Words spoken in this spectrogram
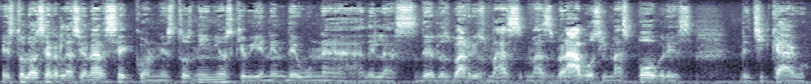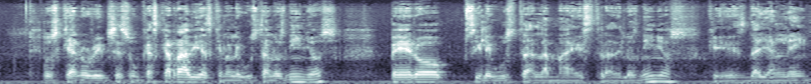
esto lo hace relacionarse con estos niños que vienen de una de las de los barrios más, más bravos y más pobres de Chicago. Pues Keanu Reeves es un cascarrabias que no le gustan los niños, pero sí le gusta la maestra de los niños, que es Diane Lane.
